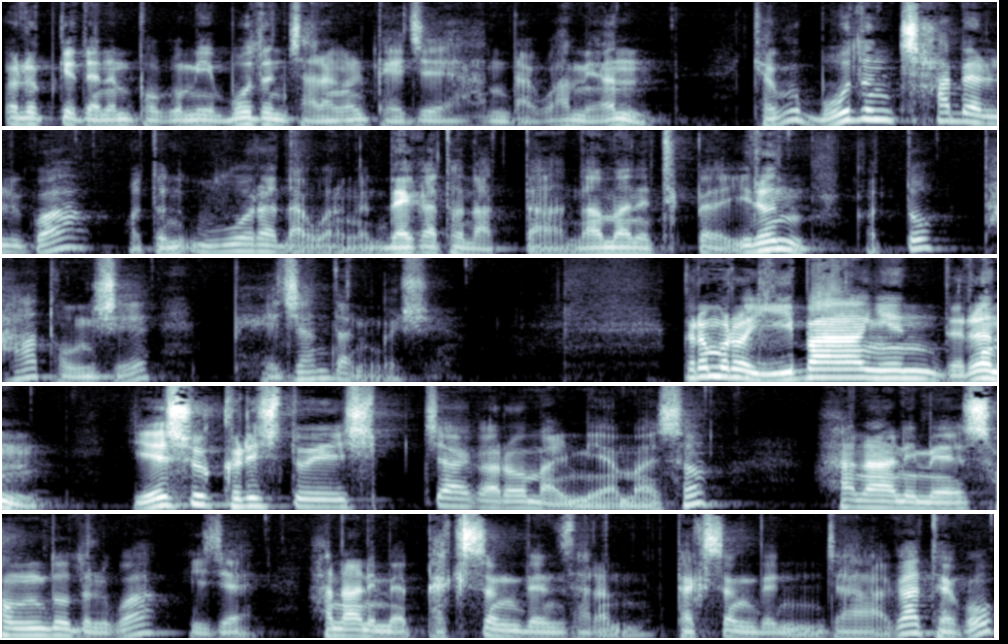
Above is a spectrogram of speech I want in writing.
어렵게 되는 복음이 모든 자랑을 배제한다고 하면 결국 모든 차별과 어떤 우월하다고 하는 건 내가 더 낫다, 나만의 특별하다, 이런 것도 다 동시에 배제한다는 것이에요. 그러므로 이방인들은 예수 그리스도의 십자가로 말미암아서 하나님의 성도들과 이제 하나님의 백성된 사람, 백성된 자가 되고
